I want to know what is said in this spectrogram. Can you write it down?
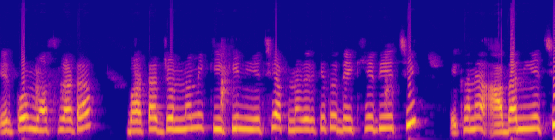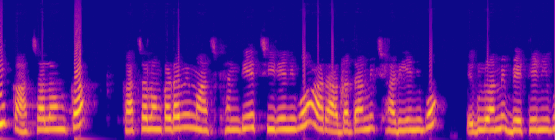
এরপর মশলাটা বাটার জন্য আমি কি কি নিয়েছি আপনাদেরকে তো দেখিয়ে দিয়েছি। এখানে আদা নিয়েছি, কাঁচা লঙ্কা। কাঁচা লঙ্কাটা আমি মাঝখান দিয়ে চিড়ে নিব আর আদাটা আমি ছাড়িয়ে নিব। এগুলো আমি বেটে নিব।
